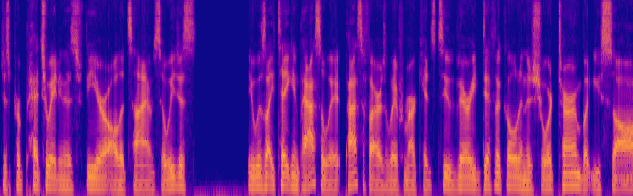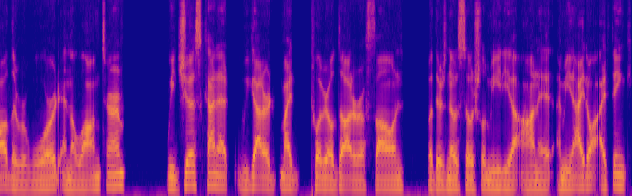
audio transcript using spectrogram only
just perpetuating this fear all the time. So we just it was like taking pass away, pacifiers away from our kids too. Very difficult in the short term, but you saw the reward in the long term. We just kind of we got our my twelve year old daughter a phone, but there's no social media on it. I mean, I don't. I think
